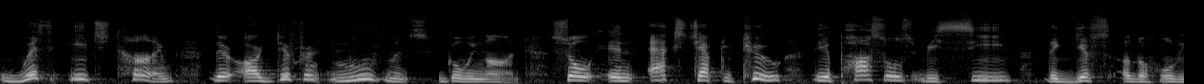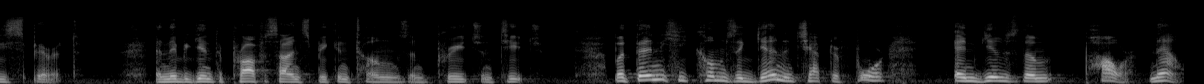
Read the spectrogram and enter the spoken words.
with each time, there are different movements going on. So in Acts chapter 2, the apostles receive the gifts of the Holy Spirit. and they begin to prophesy and speak in tongues and preach and teach. But then he comes again in chapter 4 and gives them power. Now,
